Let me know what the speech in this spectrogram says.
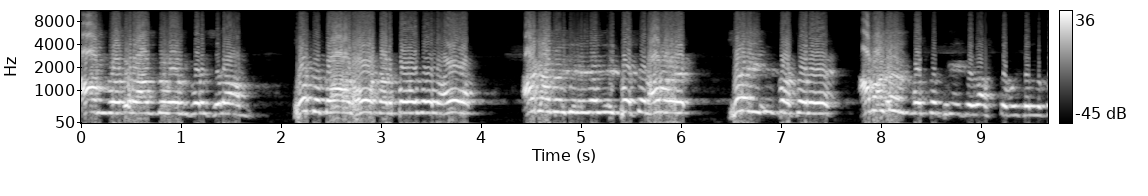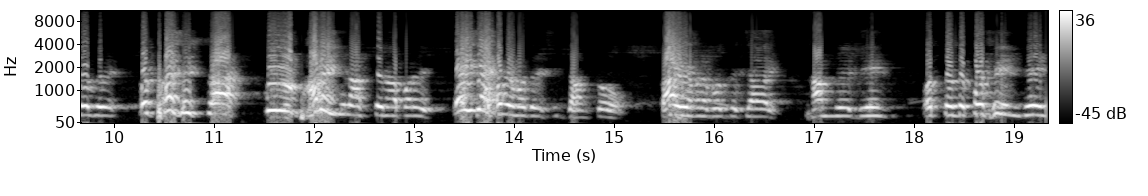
আমরা যারা আন্দোলন করেছিলাম ছোট দল হোক আর বড় দল হোক, আগামী দিনে যে নির্বাচন হবে, সেই নির্বাচনে আমাদের মধ্যে থেকে রাষ্ট্র পরিচালনা করবে, ওই ফ্যাসিস্টরা কোনোভাবেই যেন আসতে না পারে, এইটাই হবে আমাদের সিদ্ধান্ত। তাই আমরা বলতে চাই, সামনের দিন অত্যন্ত কঠিন দিন,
